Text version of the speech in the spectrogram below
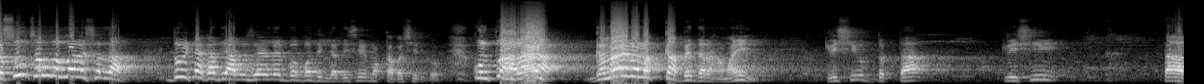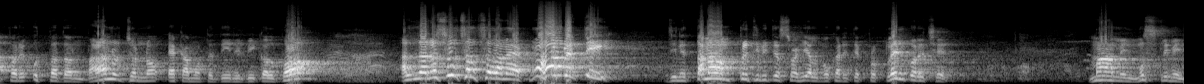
রসুল সাল্লাহ সাল্লাম দুই টাকা দিয়ে আবু জাহেলের বদিল্লা দিছে মক্কাবাসীর গো। কিন্তু আরা গানায় না মক্কা বেদার হামাইন। কৃষি উদ্যোক্তা, কৃষি, তারপরে উৎপাদন বাড়ানোর জন্য একামতে দিনের বিকল্প। আল্লাহ রসুল সাল্লাম এক মহান ব্যক্তি, যিনি তাম পৃথিবীতে সহিয়াল বোখারিতে প্রক্লেম করেছেন মামিন মুসলিমিন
